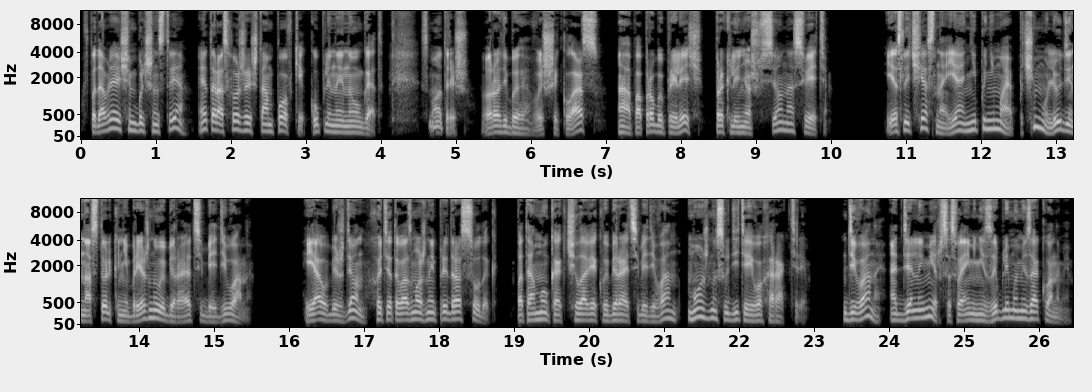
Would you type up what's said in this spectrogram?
В подавляющем большинстве это расхожие штамповки, купленные наугад. Смотришь, вроде бы высший класс, а попробуй прилечь, проклянешь все на свете. Если честно, я не понимаю, почему люди настолько небрежно выбирают себе диваны. Я убежден, хоть это возможный предрассудок, потому как человек выбирает себе диван, можно судить о его характере. Диваны — отдельный мир со своими незыблемыми законами.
